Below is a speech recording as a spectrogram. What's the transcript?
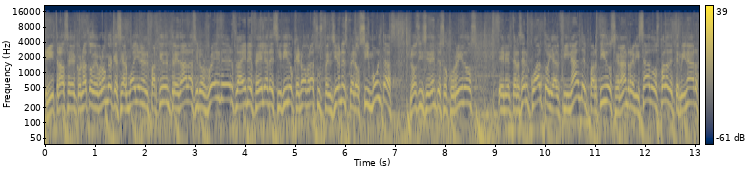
Y tras el conato de bronca que se armó ayer en el partido entre Dallas y los Raiders, la NFL ha decidido que no habrá suspensiones, pero sí multas. Los incidentes ocurridos en el tercer cuarto y al final del partido serán revisados para determinar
